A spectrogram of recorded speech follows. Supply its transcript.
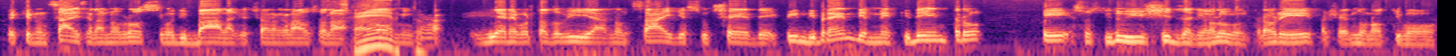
perché non sai se l'anno prossimo di Bala che c'è una clausola certo. viene portato via, non sai che succede, quindi prendi e metti dentro e sostituisci Zaniolo con Traoré facendo un ottimo,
